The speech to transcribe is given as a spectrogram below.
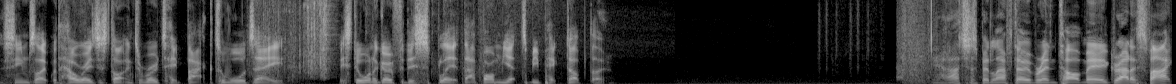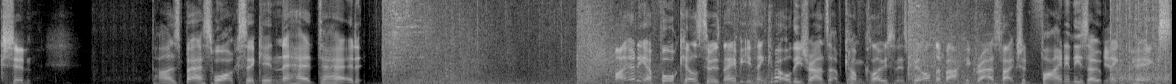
It seems like with Hellraiser starting to rotate back towards A, they still want to go for this split. That bomb yet to be picked up, though. Yeah, that's just been left over in top mid. Gratisfaction does best Woxic in the head-to-head. -head. Might only have four kills to his name, but you think about all these rounds that have come close, and it's been on the back of Gratisfaction finding these opening yeah. picks.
